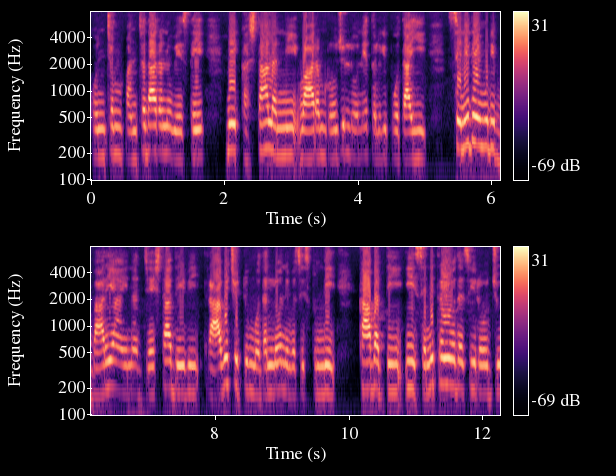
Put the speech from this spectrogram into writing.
కొంచెం పంచదారను వేస్తే మీ కష్టాలన్నీ వారం రోజుల్లోనే తొలగిపోతాయి. శనిదేవుడి భార్య అయిన జ్యేష్ఠాదేవి రావి చెట్టు మొదల్లో నివసిస్తుంది. కాబట్టి ఈ శని త్రయోదశి రోజు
